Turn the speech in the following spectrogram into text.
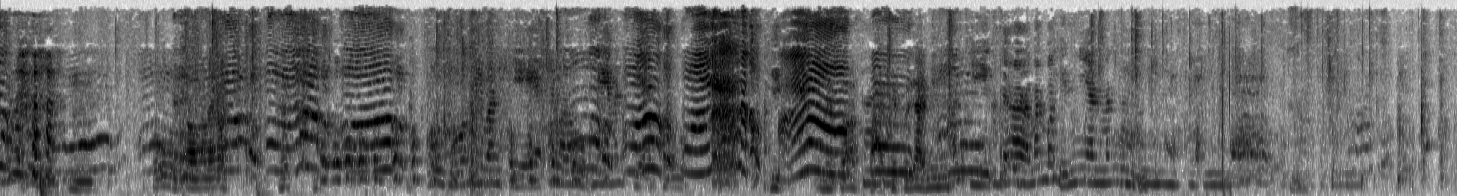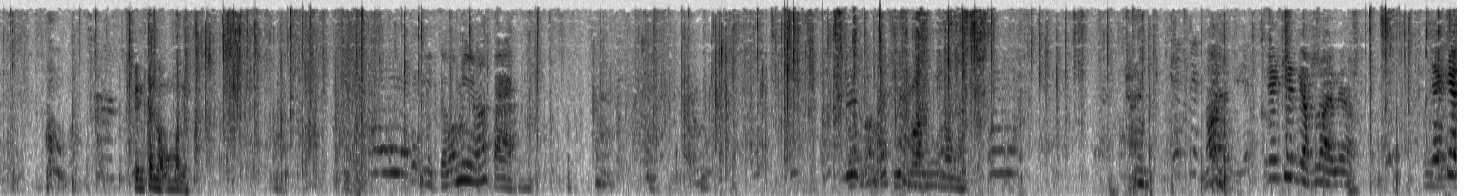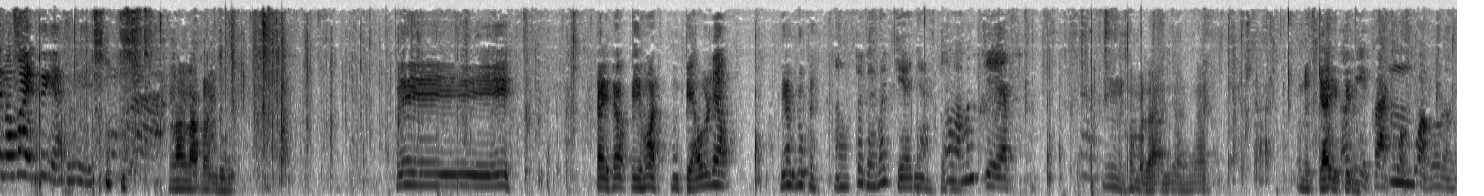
อืมโอ้ซองอะไรวะ โอ้โหมีวันแก่ให้มาลูกแม่มันแก่สูง หยิกเดี๋ยวก็ปาดเช็ดตัวใหญ่นี่มันขีดแต่ว่ามันบ่เห็นเงียนมันบ่เห็นเป็นขนมมันขีดแต่ว่ามีมาปาดมันขีดบอลนี่มันน่ะนอนยายเคนเรียบร้อยแล้วยายเคนมาไว้สิอย่างนี้เรารับมันดู เฮ้ยใกล้แล้วปีฮอดเปียวแล้วเรียกลูกไปเอาตัวไหนมาแก่เนี่ยเพราะว่ามันเจ็บอืมธรรมดาอันนี้ง่ายอันนี้แก้อีกแล้วทีมีดปาดพวกพวกเราเลย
